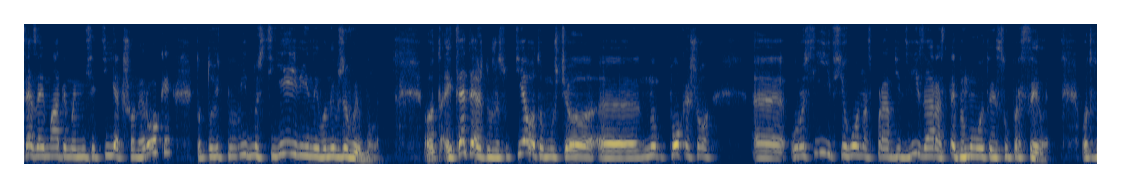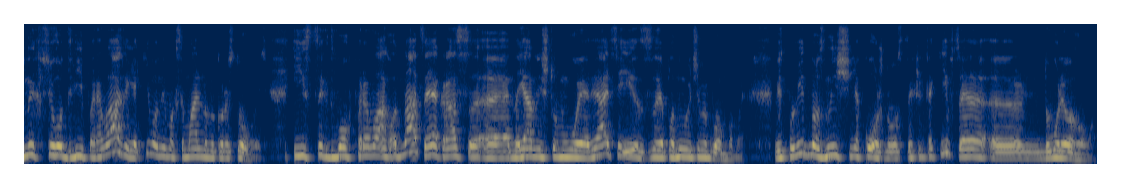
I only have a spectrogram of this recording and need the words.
це займатиме місяці, якщо не роки. Тобто, відповідно з цієї війни вони вже вибули. От і це теж дуже суттєво, тому що е, ну поки що. е, У Росії всього насправді дві зараз, так би мовити, суперсили. От в них всього дві переваги, які вони максимально використовують. І з цих двох переваг одна це якраз е, наявність штурмової авіації з плануючими бомбами. Відповідно, знищення кожного з цих літаків це е, доволі вагомо.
